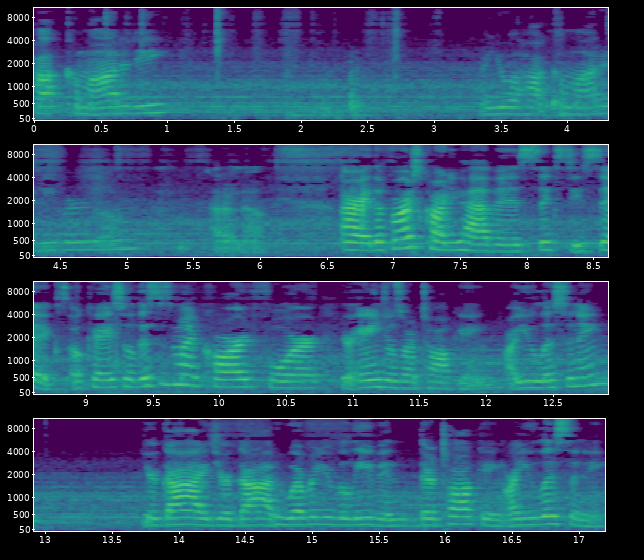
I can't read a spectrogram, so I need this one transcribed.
Hot commodity. Are you a hot commodity, Virgo? I don't know. All right, the first card you have is 66. Okay, so this is my card for your angels are talking. Are you listening? Your guides, your God, whoever you believe in, they're talking. Are you listening?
